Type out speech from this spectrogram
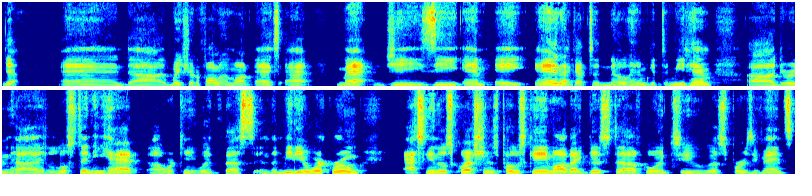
Yeah. And uh, make sure to follow him on X at Matt G Z M A N. I got to know him, get to meet him uh, during a little stint he had uh, working with us in the media workroom, asking those questions post game, all that good stuff, going to uh, Spurs events.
